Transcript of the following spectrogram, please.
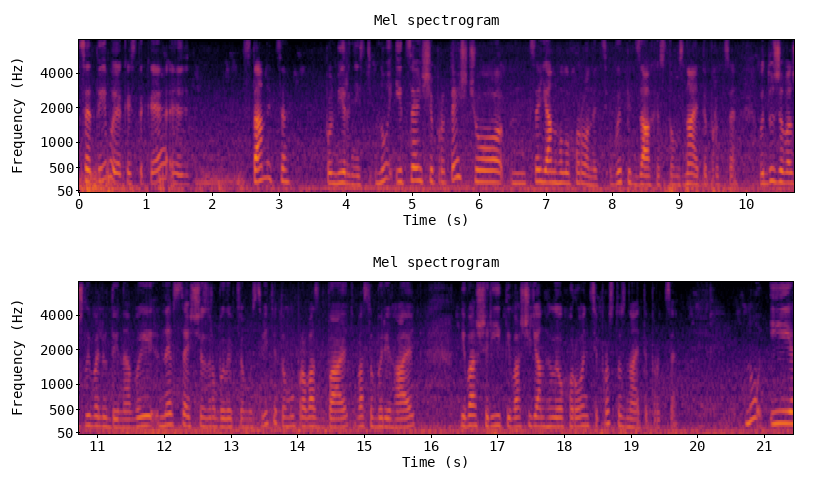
це диво, якесь таке е, станеться. Помірність. Ну і це ще про те, що це янгол-охоронець. Ви під захистом, знаєте про це. Ви дуже важлива людина. Ви не все ще зробили в цьому світі, тому про вас дбають, вас оберігають. І ваш рід, і ваші янгели-охоронці. Просто знайте про це. Ну і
